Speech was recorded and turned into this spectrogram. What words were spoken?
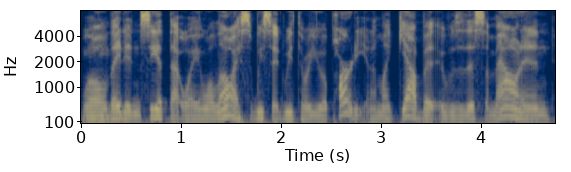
Well, they didn't see it that way. Well, no, I we said we'd throw you a party, and I'm like, yeah, but it was this amount, and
